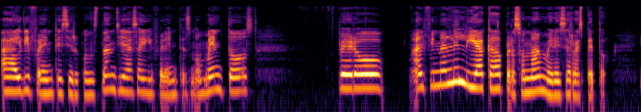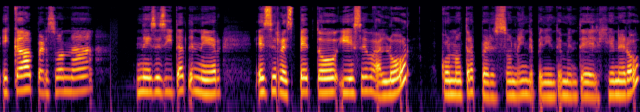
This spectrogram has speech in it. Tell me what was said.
hay diferentes circunstancias, hay diferentes momentos, pero al final del día cada persona merece respeto y cada persona necesita tener ese respeto y ese valor con otra persona independientemente del género,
